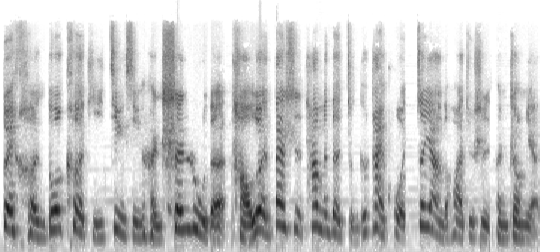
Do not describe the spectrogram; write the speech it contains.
对很多课题进行很深入的讨论，但是他们的整个概括，这样的话就是很正面了。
